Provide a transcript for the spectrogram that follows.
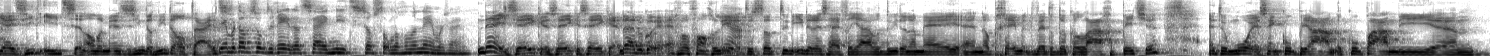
jij ziet iets en andere mensen zien dat niet altijd. Ja, maar dat is ook de reden dat zij niet zelfstandig ondernemer zijn. Nee, zeker, zeker, zeker. En daar heb ik ook echt wel van geleerd. Dus dat toen iedereen zei van ja, wat doe je er nou mee? En op een gegeven moment werd het ook een lage pitje. En toen mooi, zijn compaan, compaan die... Um,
